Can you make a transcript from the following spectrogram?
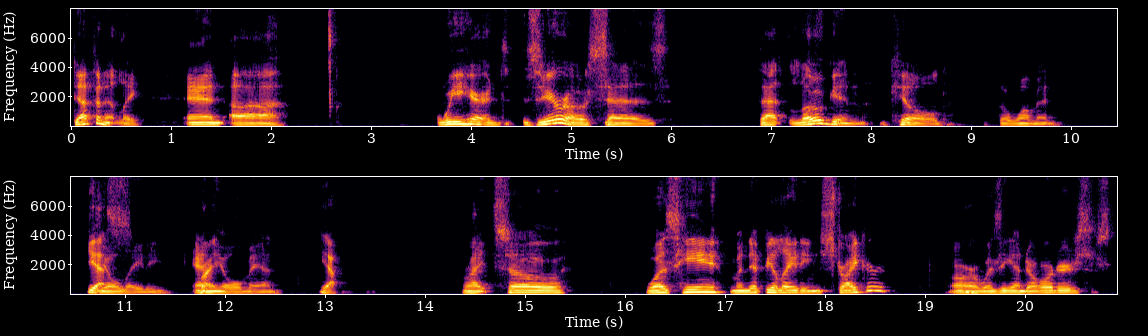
definitely. And uh we hear Zero says that Logan killed the woman, Yes. the old lady, and Right. the old man. Yeah. Right. So was he manipulating Stryker or was he under orders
